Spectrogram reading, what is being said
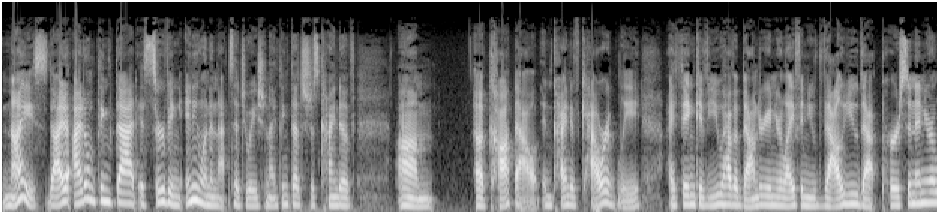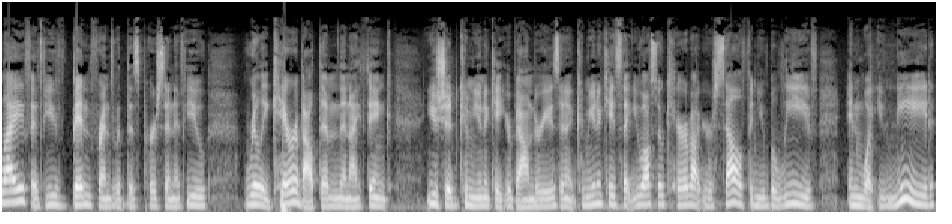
nice. I, I don't think that is serving anyone in that situation. I think that's just kind of um, a cop out and kind of cowardly. I think if you have a boundary in your life and you value that person in your life, if you've been friends with this person, if you really care about them, then I think you should communicate your boundaries. And it communicates that you also care about yourself and you believe in what you need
